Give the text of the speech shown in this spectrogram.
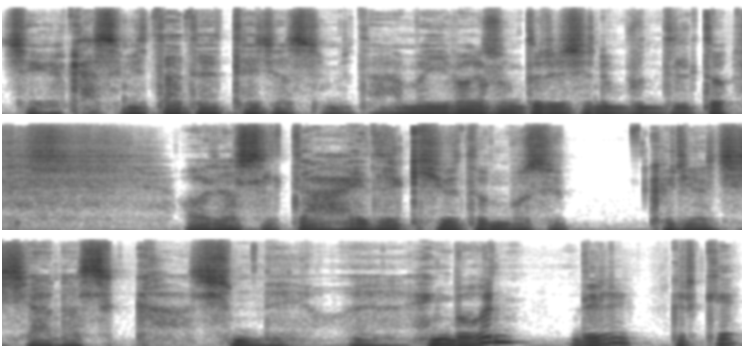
제가 가슴이 따뜻해졌습니다. 아마 이 방송 들으시는 분들도 어렸을 때 아이들 키우던 모습 그려지지 않았을까 싶네요. 예. 행복은 늘 그렇게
